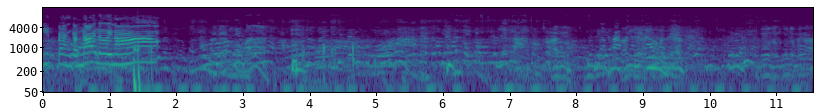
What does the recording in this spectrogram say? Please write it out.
หยิบแบ่งกันได้เลยนะใส่แมสผมมาอันนี้ร้านแจกร้านแจกโน่นทางนู้นยังไม่ได้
